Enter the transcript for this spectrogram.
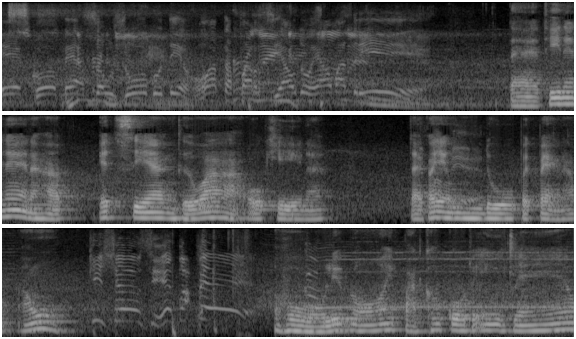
Recomeça o jogo. Derrota parcial do Real Madrid. แต่ที่แน่ ๆนะครับ เอสเซียงถือว่าโอเคนะ แต่ก็ยังดูแปลกๆนะครับ เอ้าโอ้โห เรียบร้อย ปัดเข้าโกตัวเองอีกแล้ว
